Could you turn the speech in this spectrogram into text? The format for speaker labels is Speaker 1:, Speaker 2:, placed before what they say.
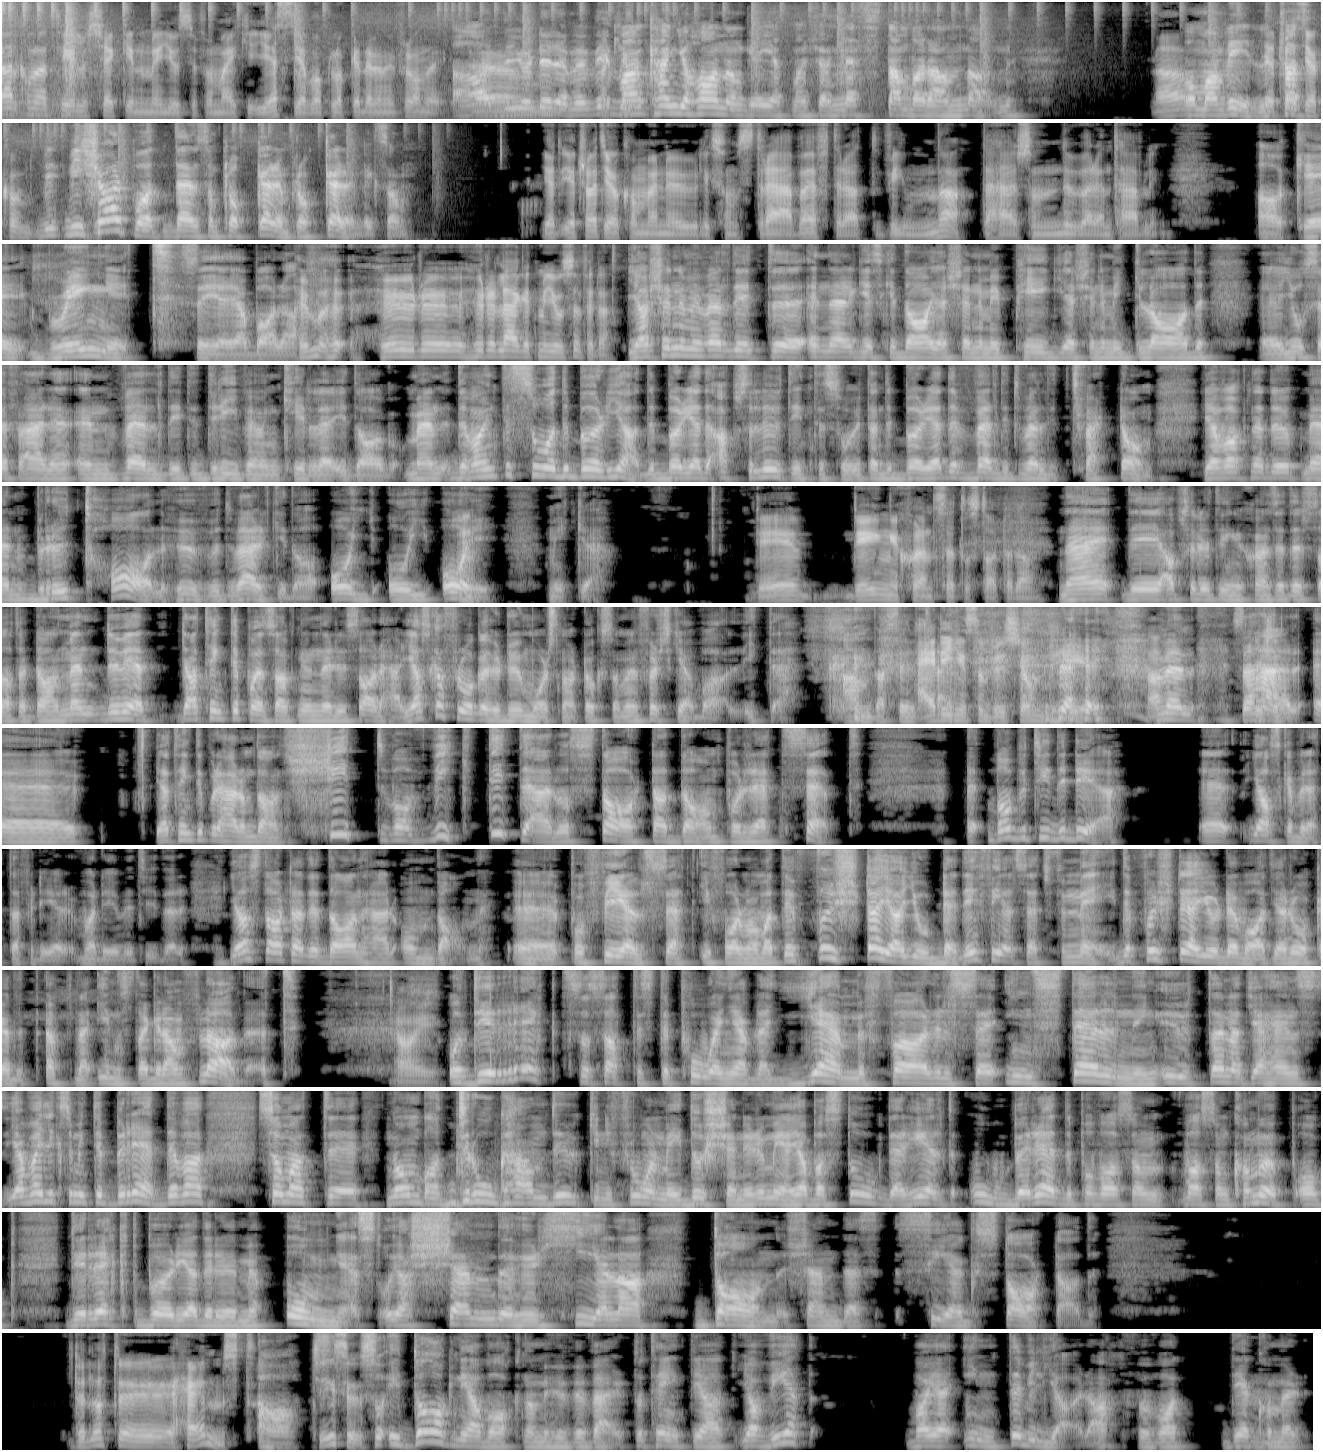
Speaker 1: Välkomna till check-in med Josef och Mike. Yes, jag bara plockade den ifrån dig.
Speaker 2: Ja, du
Speaker 1: Ehm,
Speaker 2: gjorde det. Men vi,
Speaker 1: kul.
Speaker 2: man kan ju ha någon grej att man kör nästan varannan.
Speaker 1: Ja.
Speaker 2: Om man vill.
Speaker 1: Jag tror att jag kom-
Speaker 2: vi, vi kör på att den som plockar den plockar den liksom.
Speaker 1: Jag, jag tror att jag kommer nu liksom sträva efter att vinna det här som nu är en tävling.
Speaker 2: Okej, bring it, säger jag bara.
Speaker 1: Hur, hur, hur, hur är läget med Josef idag?
Speaker 2: Jag känner mig väldigt eh, energisk idag, jag känner mig pigg, jag känner mig glad. Eh, Josef är en, en väldigt driven kille idag. Men det var inte så det började. Det började absolut inte så, utan det började väldigt, väldigt tvärtom. Jag vaknade upp med en brutal huvudvärk idag. Oj, oj, oj, Micke.
Speaker 1: Det är, det är inget skönt sätt att starta dagen.
Speaker 2: Nej, det är absolut ingen chans att det startar dagen. Men du vet, jag tänkte på en sak nu när du sa det här. Jag ska fråga hur du mår snart också, men först ska jag bara lite andas ut
Speaker 1: Nej, det är ingen som bryr sig om det.
Speaker 2: Nej,
Speaker 1: Ja.
Speaker 2: men så här. Eh, jag tänkte på det här om dagen. Shit vad viktigt det är att starta dagen på rätt sätt. Eh, vad betyder det? Eh, jag ska berätta för er vad det betyder. Jag startade dagen här om dagen eh, på fel sätt i form av att det första jag gjorde, det är fel sätt för mig. Det första jag gjorde var att jag råkade öppna Instagramflödet.
Speaker 1: Oj.
Speaker 2: Och direkt så sattes det på en jävla jämförelseinställning utan att jag ens, jag var liksom inte beredd. Det var som att eh, någon bara drog handduken ifrån mig i duschen, är du med? Jag bara stod där helt oberedd på vad som, vad som kom upp och direkt började det med ångest och jag kände hur hela dagen kändes segstartad.
Speaker 1: Det låter hemskt.
Speaker 2: Ja.
Speaker 1: Jesus.
Speaker 2: Så idag när jag vaknade med huvudvärk, då tänkte jag att jag vet vad jag inte vill göra, för vad det
Speaker 1: Mm.
Speaker 2: kommer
